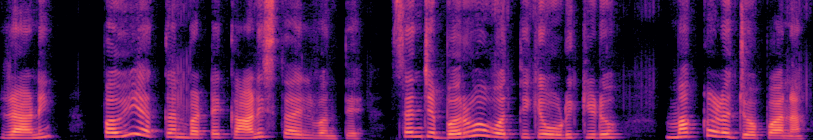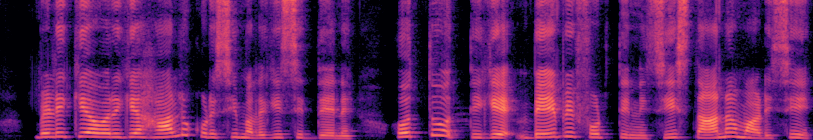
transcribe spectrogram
ರಾಣಿ, ಪವಿ ಅಕ್ಕನ ಬಟ್ಟೆ ಕಾಣಿಸ್ತಾ ಇಲ್ವಂತೆ. ಸಂಜೆ ಬರುವ ಹೊತ್ತಿಗೆ ಹುಡುಕಿಡು. ಮಕ್ಕಳ ಜೋಪಾನ. ಬೆಳಿಗ್ಗೆ ಅವರಿಗೆ ಹಾಲು ಕುಡಿಸಿ ಮಲಗಿಸಿದ್ದೇನೆ. ಹೊತ್ತು ಹೊತ್ತಿಗೆ ಬೇಬಿ ಫುಡ್ ತಿನ್ನಿಸಿ, ಸ್ನಾನ ಮಾಡಿಸಿ,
